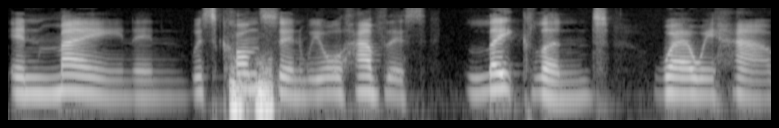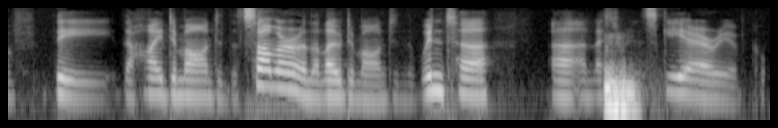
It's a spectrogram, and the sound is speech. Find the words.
in Maine, in Wisconsin, we all have this lakeland where we have the the high demand in the summer and the low demand in the winter, uh, unless you're in the ski area, of course,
